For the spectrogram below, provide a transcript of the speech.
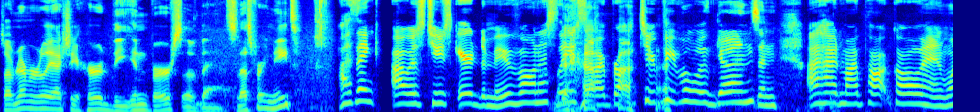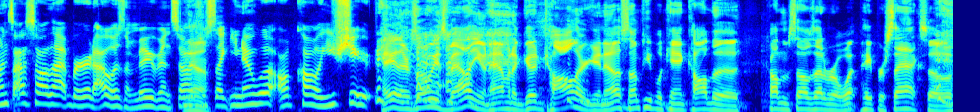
So I've never really actually heard the inverse of that. So that's pretty neat. I think I was too scared to move, honestly. So I brought two people with guns and I had my pot call. And once I saw that bird, I wasn't moving. So I was just like, you know what? I'll call you shoot. hey, there's always value in having a good caller. You know, some people can't call the call themselves out of a wet paper sack. So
